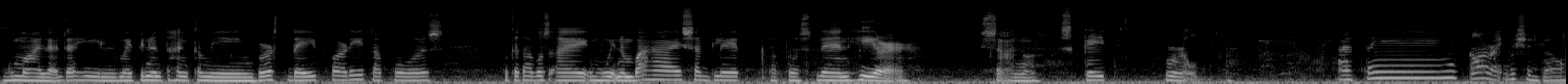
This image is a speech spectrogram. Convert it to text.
gumala dahil may pinuntahan kaming birthday party tapos pagkatapos ay umuwi ng bahay saglit tapos then here sa ano skate world I think alright we should go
